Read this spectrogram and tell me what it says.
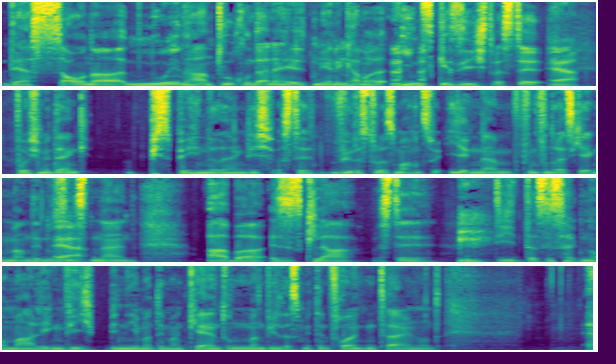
der Sauna nur in Handtuch und einer hält mir eine Kamera ins Gesicht, weißt du, Ja. wo ich mir denk, bist behindert eigentlich, weißt du, würdest du das machen zu irgendeinem 35-jährigen Mann, den du Ja. siehst? Nein. Aber es ist klar, weißt du, die, das ist halt normal irgendwie. Ich bin jemand, den man kennt und man will das mit den Freunden teilen und äh,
